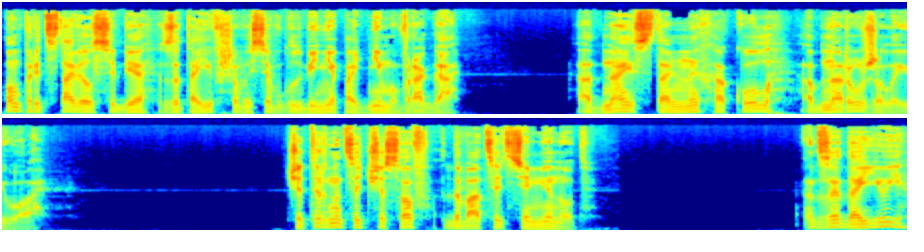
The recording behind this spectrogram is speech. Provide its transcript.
Он представил себе затаившегося в глубине под ним врага. Одна из стальных акул обнаружила его. 14 часов 27 минут. Цзэ Даюй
